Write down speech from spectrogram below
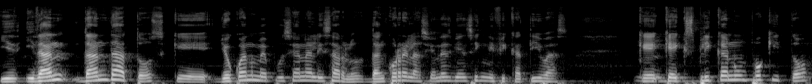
Y, y dan, dan datos que yo cuando me puse a analizarlos, dan correlaciones bien significativas que, que explican un poquito,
